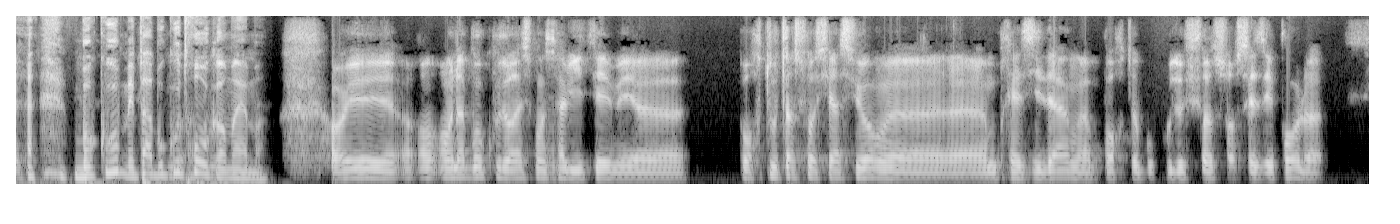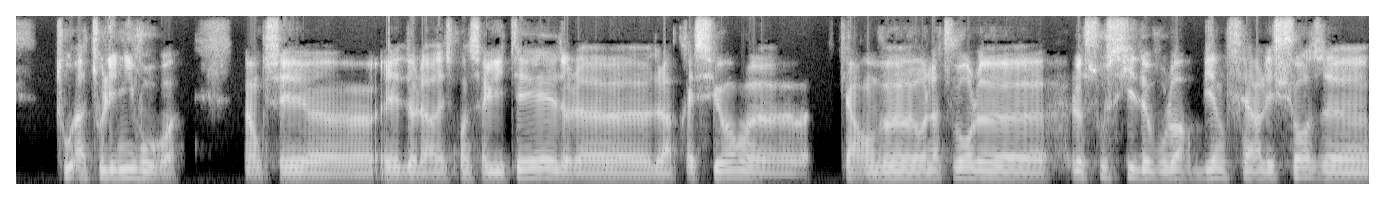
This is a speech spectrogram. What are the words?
beaucoup, mais pas beaucoup trop quand même. Oui, on, a beaucoup de responsabilités, mais euh, pour toute association, euh, un président porte beaucoup de choses sur ses épaules, tout, à tous les niveaux. Quoi. Donc c'est euh, et de la responsabilité, de la, de la pression, euh, car on veut, on a toujours le, le souci de vouloir bien faire les choses euh,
